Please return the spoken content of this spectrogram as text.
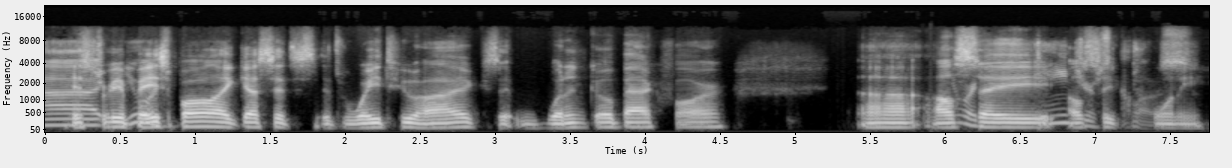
Uh, history of you were- baseball. I guess it's it's way too high because it wouldn't go back far. Uh, I'll say I'll say close. twenty.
